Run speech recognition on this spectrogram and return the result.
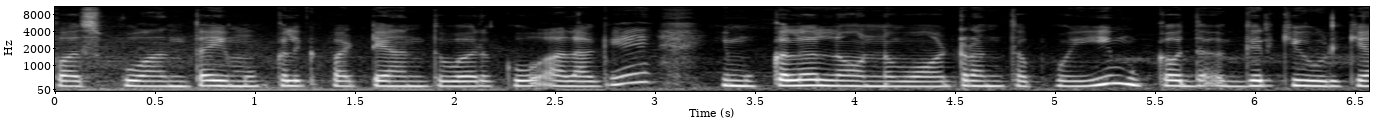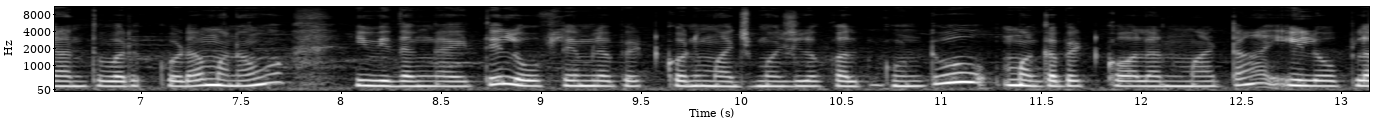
పసుపు అంతా ఈ ముక్కలకి పట్టేంత వరకు అలాగే ఈ ముక్కలలో ఉన్న వాటర్ అంతా పోయి ముక్క దగ్గరికి ఉడికేంత వరకు కూడా మనం ఈ విధంగా అయితే లో ఫ్లేమ్లో పెట్టుకొని మధ్య మధ్యలో కలుపుకుంటూ మగ్గ పెట్టుకోవాలన్నమాట. ఈ లోపల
